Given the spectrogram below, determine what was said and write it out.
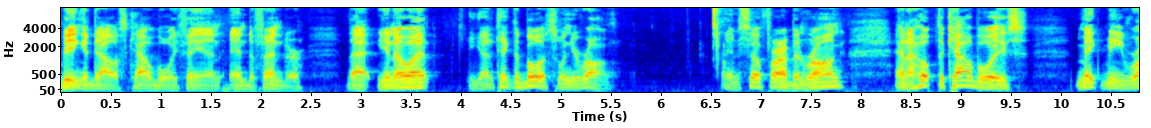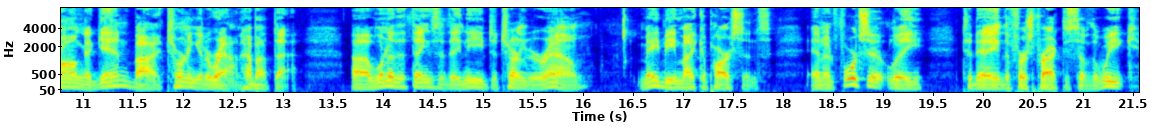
being a Dallas Cowboy fan and defender. That, you know what? You got to take the bullets when you're wrong. And so far, I've been wrong. And I hope the Cowboys make me wrong again by turning it around. How about that? Uh, one of the things that they need to turn it around may be Micah Parsons. And unfortunately, today, the first practice of the week,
